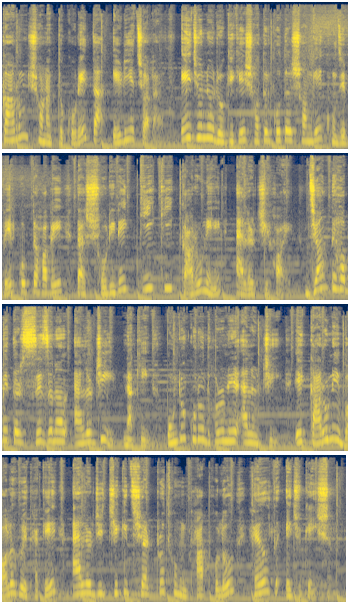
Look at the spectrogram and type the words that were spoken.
কারণ শনাক্ত করে তা এড়িয়ে চলা। এই জন্য রোগীকে সতর্কতার সঙ্গে খুঁজে বের করতে হবে তার শরীরে কি কি কারণে অ্যালার্জি হয়। জানতে হবে তার সিজনাল অ্যালার্জি নাকি অন্য কোনো ধরনের অ্যালার্জি। এই কারণেই বলা হয়ে থাকে, অ্যালার্জি চিকিৎসার প্রথম ধাপ হলো হেলথ এডুকেশন।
